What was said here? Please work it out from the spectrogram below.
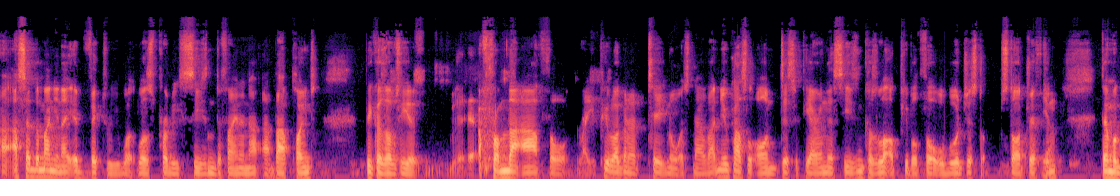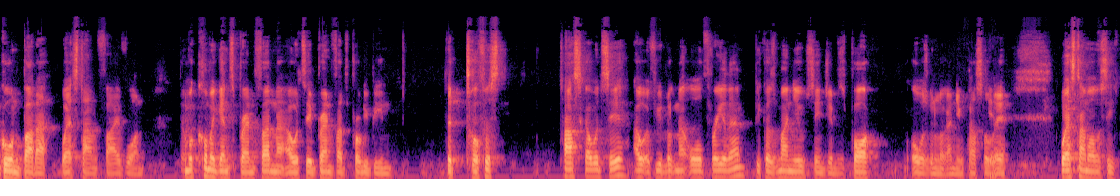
I I said the Man United victory was probably season defining at, at that point because obviously uh, from that I thought right people are going to take notice now that Newcastle aren't disappearing this season because a lot of people thought we would just start drifting. Then we're going batter West Ham five one. Then we'll come against Brentford, and I would say Brentford's probably been the toughest task, I would say, out if you're looking at all three of them, because Man U, St James's Park, always going to look at Newcastle Yeah. there. West Ham, obviously,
